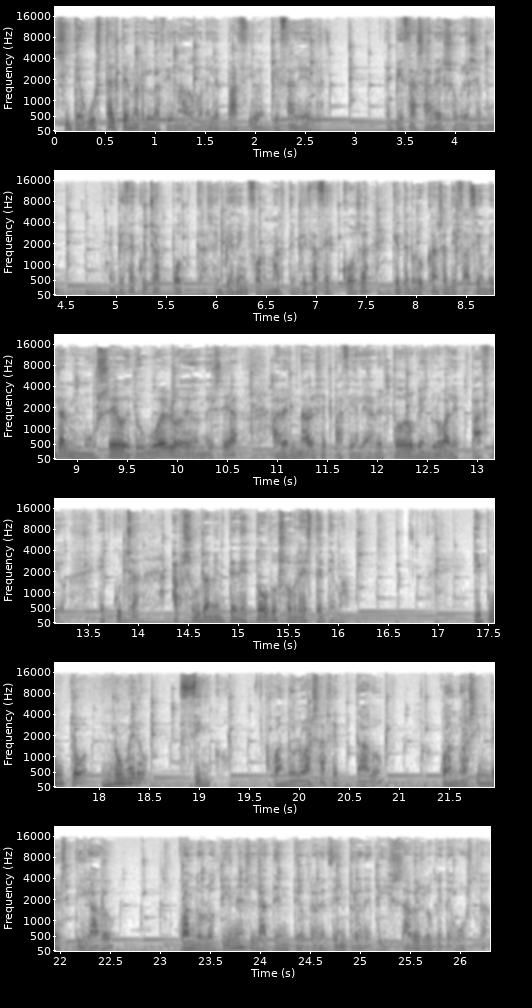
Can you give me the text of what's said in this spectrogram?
Si te gusta el tema relacionado con el espacio, empieza a leer, empieza a saber sobre ese mundo empieza a escuchar podcasts, empieza a informarte, empieza a hacer cosas que te produzcan satisfacción. Vete al museo de tu pueblo, de donde sea, a ver naves espaciales, a ver todo lo que engloba el espacio. Escucha absolutamente de todo sobre este tema. Y punto número 5. Cuando lo has aceptado, cuando has investigado, cuando lo tienes latente otra vez dentro de ti, sabes lo que te gusta,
